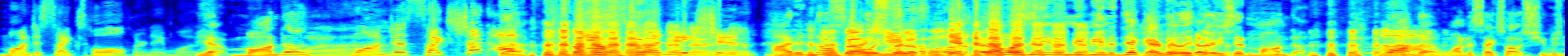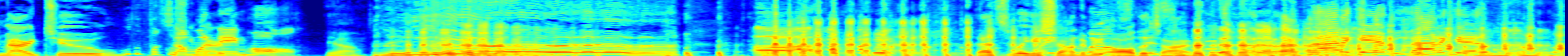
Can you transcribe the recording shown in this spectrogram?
Monda Sykes Hall, her name was. Yeah, Monda. Wow. Wanda Sykes. Shut up! Explanation. I didn't know. It sounded I like you said Monda. that wasn't even me being a dick. I really thought you said Monda. Wanda. Wanda Sykes Hall. She was married to who the fuck was Someone she married? named Hall. Yeah. Uh, That's the way you Wait, sound to me else all the is- time. Madigan. Madigan.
